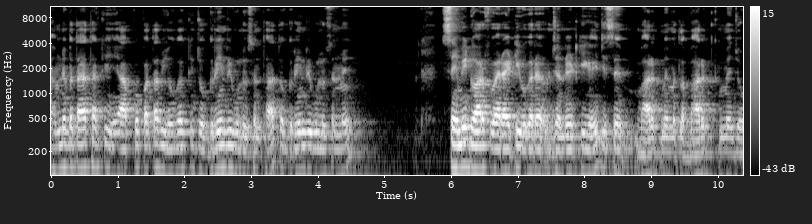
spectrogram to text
हमने बताया था कि आपको पता भी होगा कि जो ग्रीन रिवोल्यूशन था तो ग्रीन रिवोल्यूशन में सेमी ड्वार्फ वैरायटी वगैरह जनरेट की गई, जिससे भारत में मतलब भारत में जो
